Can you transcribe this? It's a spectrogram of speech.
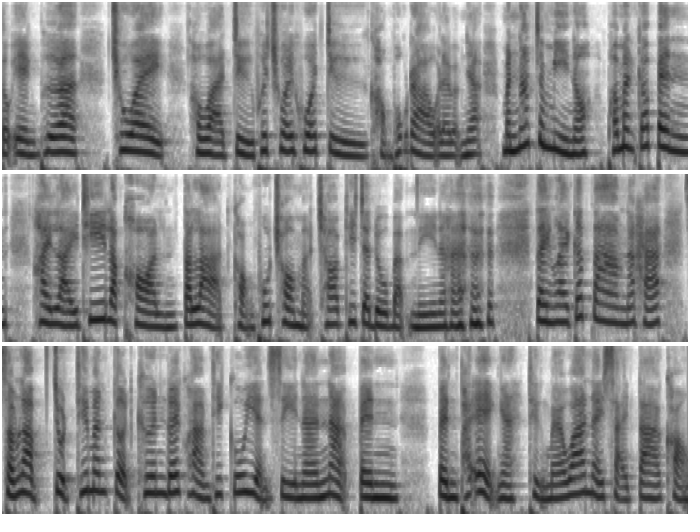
ตัวเองเพื่อช่วยฮวาจือเพื่อช่วยหัวจือของพวกเราอะไรแบบเนี้ยมันน่าจะมีเนาะเพราะมันก็เป็นไฮไลท์ที่ละครตลาดของผู้ชมอะชอบที่จะดูแบบนี้นะคะแต่อย่างไรก็ตามนะคะสำหรับจุดที่มันเกิดขึ้นด้วยความที่กู้เหยียนซีนั้นอะเป็น เป็นพระเอกไงถึงแม้ว่าในสายตาของ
